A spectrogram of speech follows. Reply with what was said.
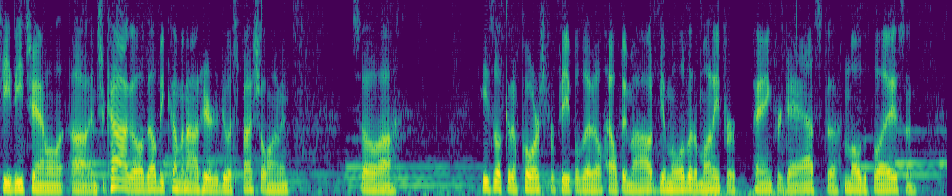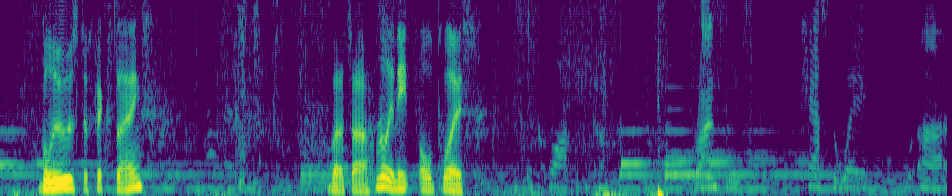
TV channel uh, in Chicago. They'll be coming out here to do a special on him. So uh, he's looking, of course, for people that'll help him out, give him a little bit of money for paying for gas to mow the place and glues to fix things. But it's a really neat old place. Bronson's passed away. Uh,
